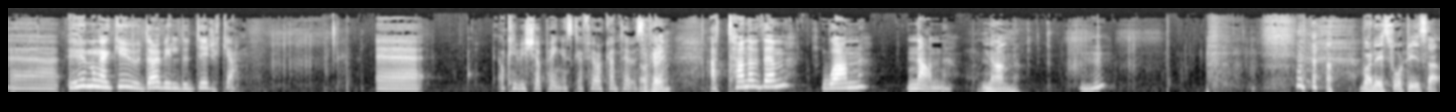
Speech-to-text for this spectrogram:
Eh, hur många gudar vill du dyrka? Eh, Okej, vi kör på engelska, för jag orkar inte översätta. Okej. A ton of them, one, none. None. Mhm. Var det svårt att gissa?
